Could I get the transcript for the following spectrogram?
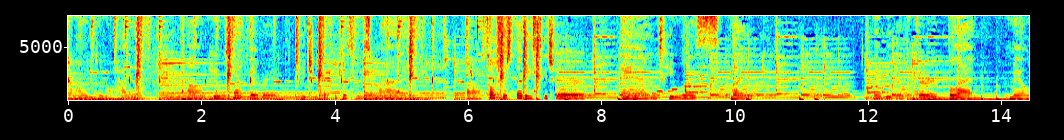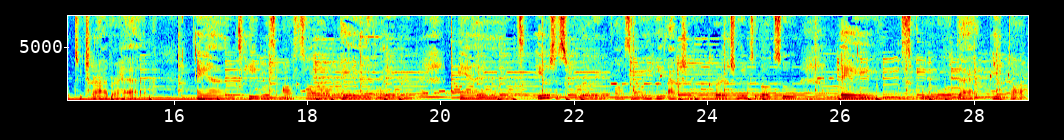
when I lived in Ohio. Um, he was my favorite teacher because he was my uh, social studies teacher, and he was like maybe the third black male teacher I ever had. And he was also a lawyer. And he was just really awesome. And he actually encouraged me to go to a school that he thought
